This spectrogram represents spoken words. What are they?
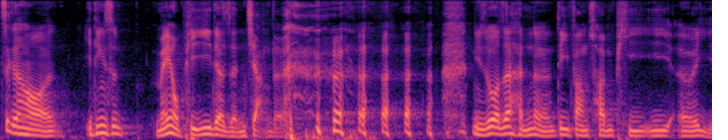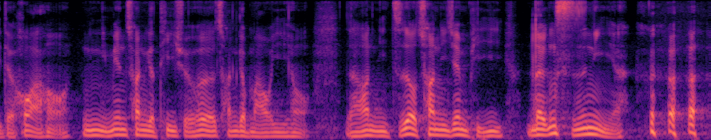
这个哦，一定是没有皮衣的人讲的。你如果在很冷的地方穿皮衣而已的话，哈，你里面穿个 T 恤或者穿个毛衣，哈，然后你只有穿一件皮衣，冷死你啊！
